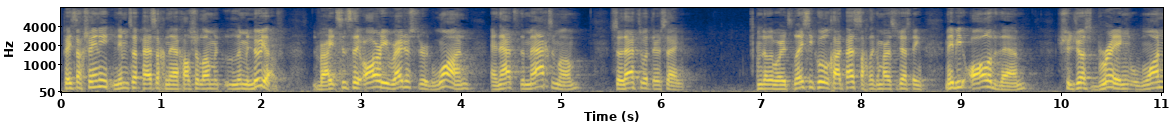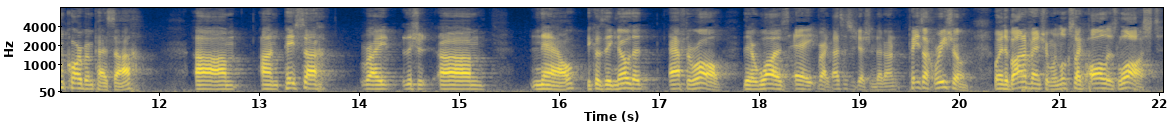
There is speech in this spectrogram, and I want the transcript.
pesach sheni? Nimsa pesach nechal shalom liminuyav right? Since they already registered one, and that's the maximum, so that's what they're saying. In other words, Leisi Kul Chad Pesach, like I'm suggesting, maybe all of them should just bring one korban Pesach um, on Pesach, right? They should um, now because they know that after all there was a right. That's a suggestion that on Pesach Rishon, when the Bonaventure, when it looks like all is lost,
